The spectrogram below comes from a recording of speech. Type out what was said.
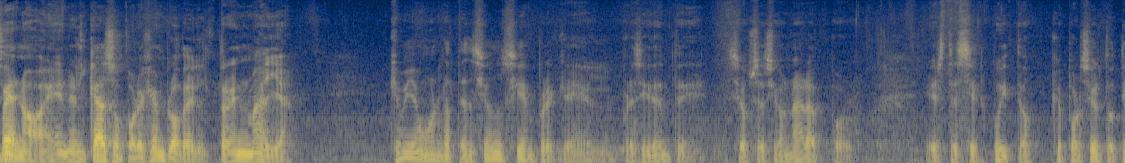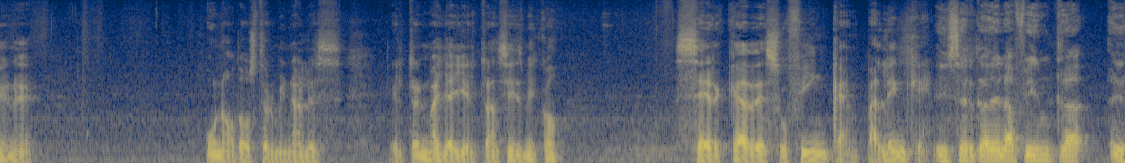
Bueno, en el caso, por ejemplo, del tren Maya, que me llamó la atención siempre que el presidente se obsesionara por este circuito, que por cierto tiene uno o dos terminales, el tren Maya y el transísmico, cerca de su finca en Palenque. Y cerca de la finca, y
